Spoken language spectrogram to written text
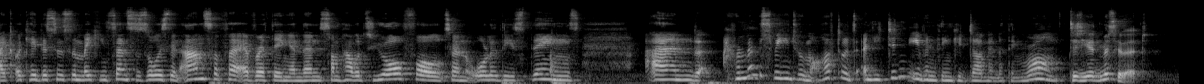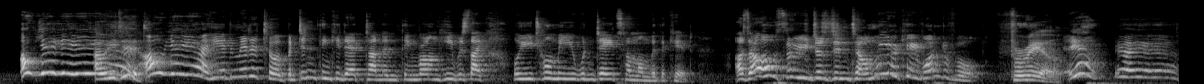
like okay this isn't making sense there's always an answer for everything and then somehow it's your fault and all of these things and i remember speaking to him afterwards and he didn't even think he'd done anything wrong Did he admit to it? oh yeah yeah yeah, Oh, he did? oh yeah yeah he admitted to it but didn't think he'd done anything wrong he was like well you told me you wouldn't date someone with a kid I was like, oh, so you just didn't tell me? Okay, wonderful. For real. Yeah, yeah, yeah, yeah.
